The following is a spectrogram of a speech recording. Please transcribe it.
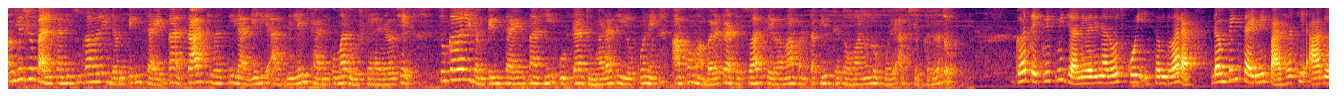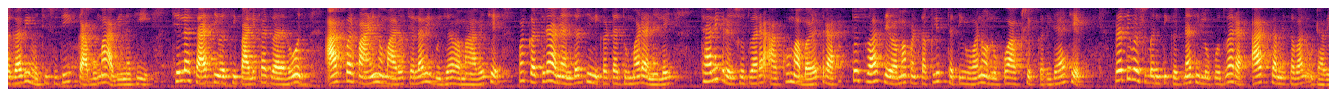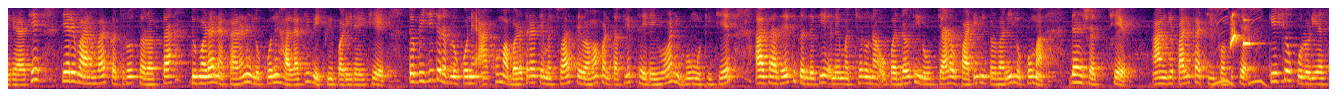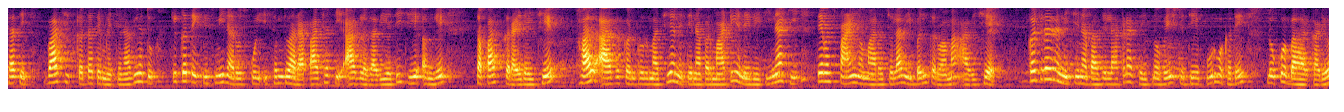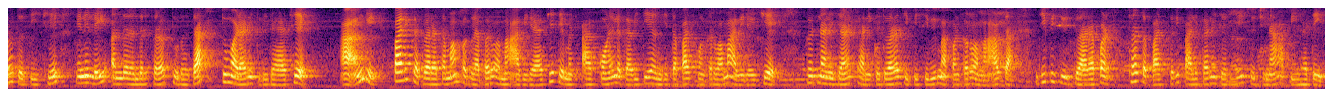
અંકલેશ્વર પાલિકાની સુકાવલી ડમ્પિંગ સાઇટમાં સાત દિવસથી લાગેલી આગને લઈ સ્થાનિકોમાં રોષ ફેલાઈ રહ્યો છે. સુકાવલી ડમ્પિંગ સાઇટમાંથી ઉડતા ધુમાડાથી લોકોને આંખોમાં બળતરા તો શ્વાસ લેવામાં પણ તકલીફ થતો હોવાનો લોકોએ આક્ષેપ કર્યો હતો. ગત એકવીસમી જાન્યુઆરીના રોજ કોઈ ઈસમ દ્વારા ડમ્પિંગ સાઇટની પાછળથી આગ લગાવી હજુ સુધી કાબૂમાં આવી નથી. છેલ્લા સાત દિવસથી પાલિકા દ્વારા રોજ આગ પર પાણીનો મારો ચલાવી બુઝાવવામાં આવે છે, પણ કચરા અને અંદરથી નીકળતા ધુમાડાને લઈ સ્થાનિક રહીશો દ્વારા આંખોમાં બળતરા તો શ્વાસ લેવામાં પણ તકલીફ થતી હોવાનો લોકો આક્ષેપ કરી રહ્યા છે. પ્રતિવર્ષ બનતી ઘટનાથી લોકો દ્વારા આગ સામે સવાલ ઉઠાવી રહ્યા છે. ત્યારે વારંવાર કચરો સળગતા ધુમાડાના કારણે લોકોને હાલાકી વેઠવી પડી રહી છે. તો બીજી તરફ લોકોને આંખોમાં બળતરા તેમજ શ્વાસ લેવામાં પણ તકલીફ થઈ રહી હોવાની બૂમ ઉઠી છે. આ સાથે જ ગંદકી અને મચ્છરોના ઉપદ્રવથી રોગચાળો ફાટી નીકળવાની લોકોમાં દહેશત છે. આ અંગે પાલિકા ચીફ ઓફિસર કેશવ કોલોડિયા સાથે વાતચીત કરતાં તેમણે જણાવ્યું હતું કે ગત એકવીસમીના રોજ કોઈ ઈસમ દ્વારા પાછળથી આગ લગાવી હતી, જે અંગે તપાસ કરાઈ રહી છે. હાલ આગ કંટ્રોલમાં છે અને તેના પર માટી અને રેતી નાખી તેમજ પાણીનો મારો ચલાવી બંધ કરવામાં આવી છે. કચરાના નીચેના ભાગે લાકડા સહિતનો વેસ્ટ જે પૂર્વ વખતે લોકો બહાર કાઢ્યો હતો તે છે, એને લઈ અંદર અંદર સળગતું રહેતા ધુમાડા નીકળી રહ્યા છે. આ અંગે પાલિકા દ્વારા તમામ પગલાં ભરવામાં આવી રહ્યા છે તેમજ આગ કોણે લગાવી તે અંગે તપાસ પણ કરવામાં આવી રહી છે. ઘટનાની જાણ સ્થાનિકો દ્વારા જીપીસીબીમાં પણ કરવામાં આવતા. જીપીસીબી દ્વારા પણ સ્થળ તપાસ કરી પાલિકાને જરૂરી સૂચના આપી હતી.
